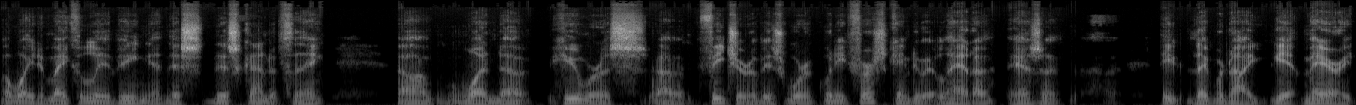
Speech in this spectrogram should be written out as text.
a way to make a living and this, this kind of thing one uh, humorous uh, feature of his work when he first came to Atlanta as a he, they were not yet married.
